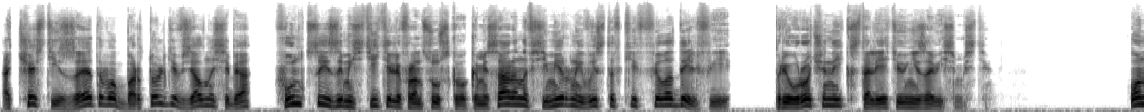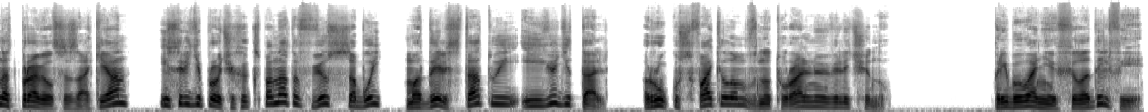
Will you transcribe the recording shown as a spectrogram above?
Отчасти из-за этого Бартольди взял на себя функции заместителя французского комиссара на Всемирной выставке в Филадельфии, приуроченной к столетию независимости. Он отправился за океан и среди прочих экспонатов вез с собой модель статуи и ее деталь, руку с факелом в натуральную величину. Пребывание в Филадельфии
